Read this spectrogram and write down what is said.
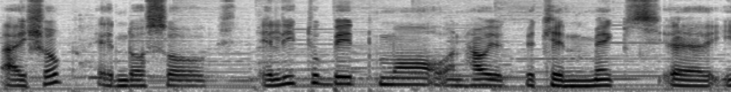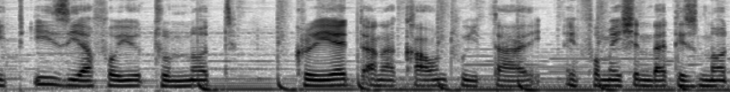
iShop and also a little bit more on how you, you can make uh, it easier for you to not create an account with uh, information that is not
